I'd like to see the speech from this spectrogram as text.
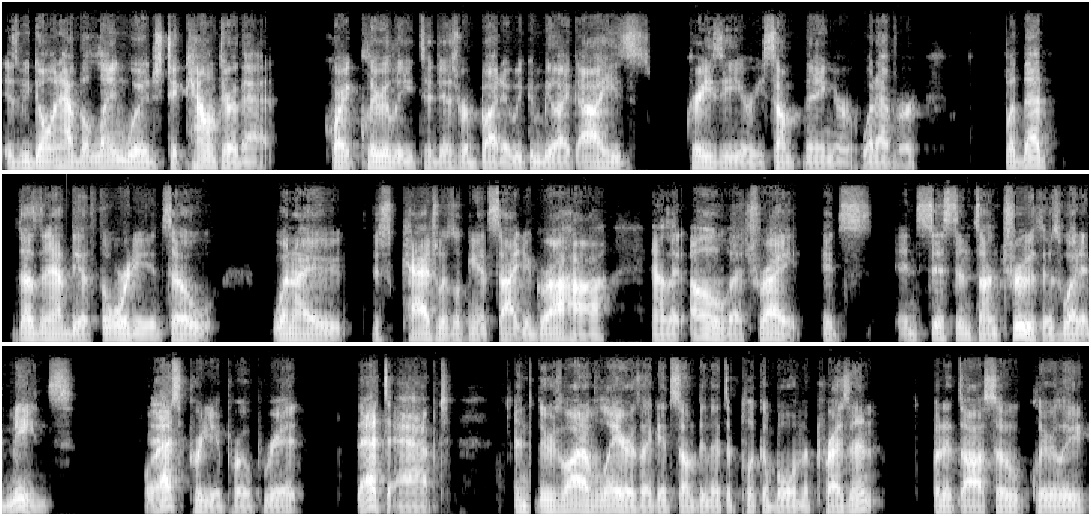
is we don't have the language to counter that quite clearly to just rebut it. We can be like, ah, he's crazy or he's something or whatever. But that doesn't have the authority. And so when I just casually was looking at Satya Satyagraha, and I was like, oh, that's right. It's insistence on truth is what it means. Well, that's pretty appropriate. That's apt. And there's a lot of layers. Like it's something that's applicable in the present, but it's also clearly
